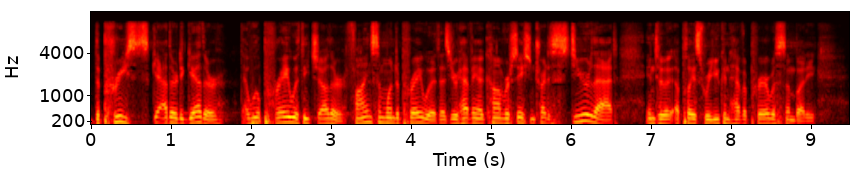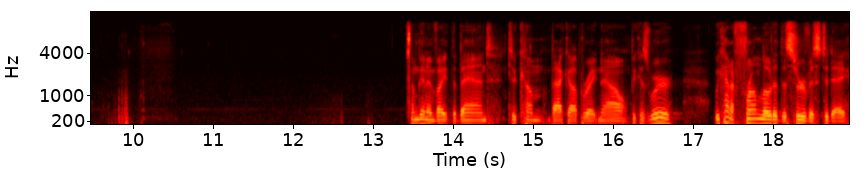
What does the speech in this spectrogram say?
the priests gather together, that we'll pray with each other. Find someone to pray with as you're having a conversation. Try to steer that into a place where you can have a prayer with somebody I'm going to invite the band to come back up right now because we're we kind of front loaded the service today.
